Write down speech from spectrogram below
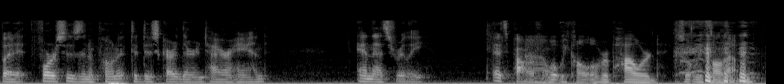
but it forces an opponent to discard their entire hand, and that's really it's Uh, powerful. what we call overpowered is what we call that one.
